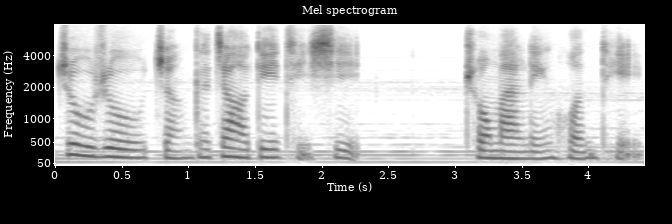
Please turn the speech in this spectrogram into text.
注入整个较低体系，充满灵魂体。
